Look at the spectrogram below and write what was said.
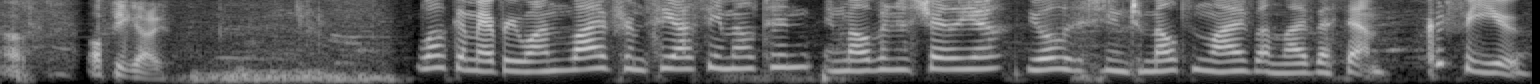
yeah. Off you go. Welcome everyone, live from CRC Melton in Melbourne, Australia. You're listening to Melton Live on Live FM. Good for you.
